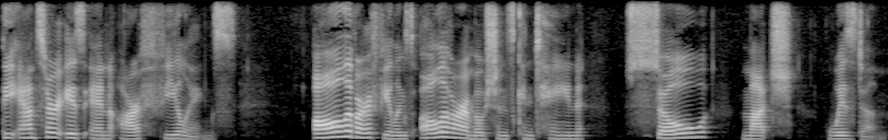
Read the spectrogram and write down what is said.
The answer is in our feelings. All of our feelings, all of our emotions contain so much wisdom.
